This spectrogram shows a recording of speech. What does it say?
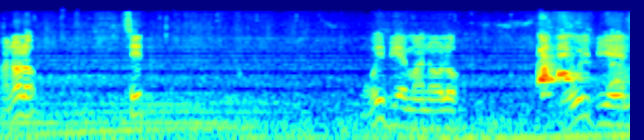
Manolo, sit. Muy bien, Manolo. Muy. Bien,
